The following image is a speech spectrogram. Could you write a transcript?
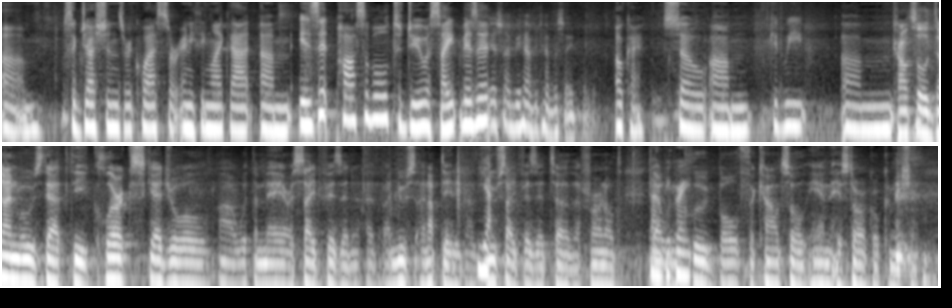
um, suggestions, requests, or anything like that. Um, Is it possible to do a site visit? Yes, I'd be happy to have a site visit. Okay, so um, could we, um, Councilor Dunn moves that the clerk schedule uh, with the mayor a site visit, a a new, an updated, a Yeah. new site visit to the Fernald. That'd That would include both the council and the historical commission.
